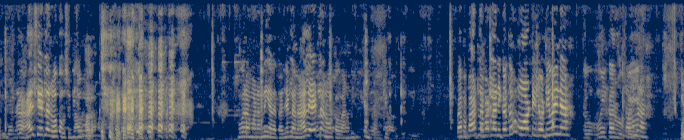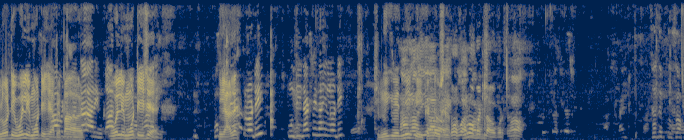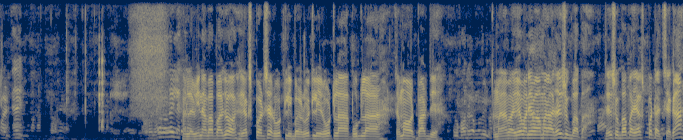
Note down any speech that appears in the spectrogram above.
હાલ છે એટલે હું કહું છું બીજું. મોરામાણા નહીં હાલતા જેટલા હાલે એટલા નું હકવાનું બીજું કેમ થાય કયો બાપા પાટલા પાટલા ની કરતો મોટી લોઢી હોય ને તો હું કરવું તો હમણાં લોટી ઓલી મોટી છે આપણે પા- તારીને કાપી ઓલી મોટી છે મૂકી એ હાલે? દે લોઢી ઊંધી નાખવી થાય લોઢી મીકવી તો મીકવી કરી દઉં સાહેબ જતી તું સોપડ જાય એટલે વિના બાપા જો એક્સપર્ટ છે રોટલી રોટલી રોટલા પુડલા જમાવટ પાડ દે. અમારે એવા ને એવા અમારા જયસુખ બાપા. જયસુખ બાપા એક્સપર્ટ જ છે કા?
